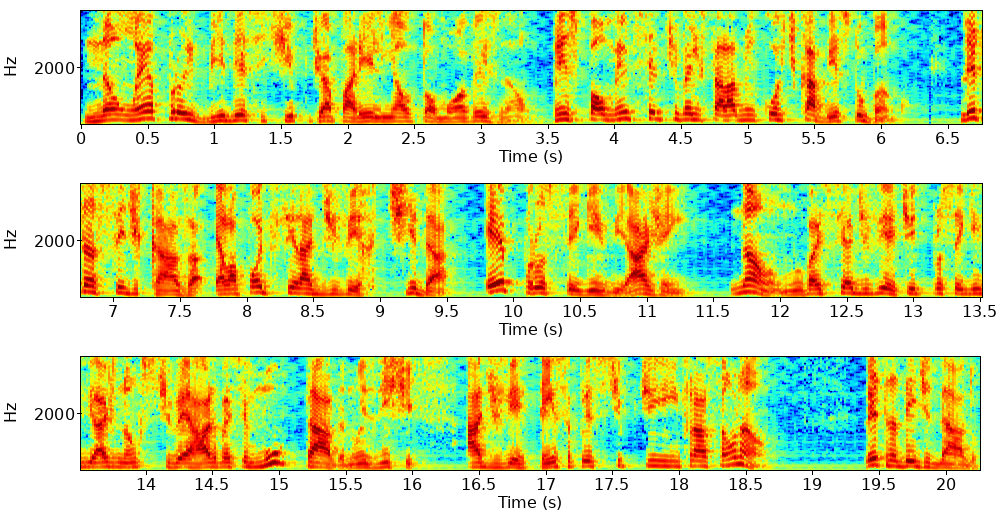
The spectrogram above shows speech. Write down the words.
não é proibido esse tipo de aparelho em automóveis não, principalmente se ele tiver instalado no encosto de cabeça do banco. Letra C de casa, ela pode ser advertida e prosseguir viagem? Não, não vai ser advertido prosseguir viagem não, que se estiver errado vai ser multada, não existe advertência para esse tipo de infração não. Letra D de dado,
